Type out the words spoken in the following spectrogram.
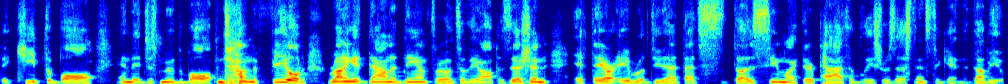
they keep the ball, and they just move the ball up and down the field, running it down the damn throats of the opposition. If they are able to do that, that does seem like their path of least resistance to getting the W.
